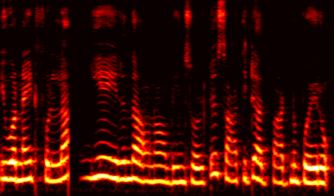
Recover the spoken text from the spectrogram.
நீ ஒரு நைட் ஃபுல்லாக இங்கேயே இருந்தாகணும் அப்படின்னு சொல்லிட்டு சாத்திட்டு அது பாட்டுன்னு போயிடும்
